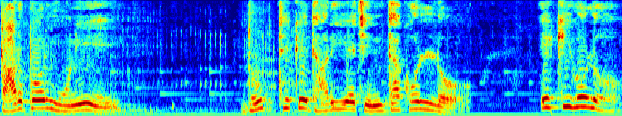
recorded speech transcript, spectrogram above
তারপর মণি দূর থেকে দাঁড়িয়ে চিন্তা করল, এ কি হলো?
